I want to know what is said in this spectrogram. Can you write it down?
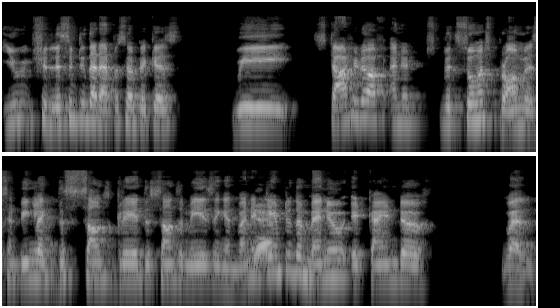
you should listen to that episode because we started off and it with so much promise and being like, this sounds great, this sounds amazing, and when it Yeah. came to the menu, it kind of, well,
